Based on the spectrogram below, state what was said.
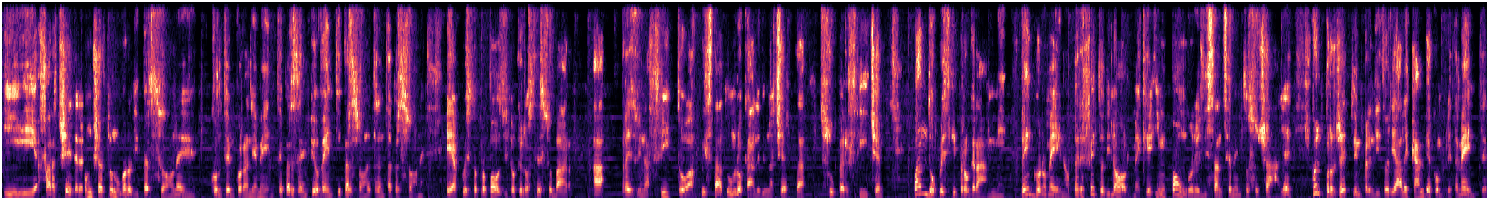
di far accedere un certo numero di persone contemporaneamente, per esempio 20 persone, 30 persone. E a questo proposito che lo stesso bar ha preso in affitto o acquistato un locale di una certa superficie quando questi programmi vengono meno per effetto di norme che impongono il distanziamento sociale, quel progetto imprenditoriale cambia completamente.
